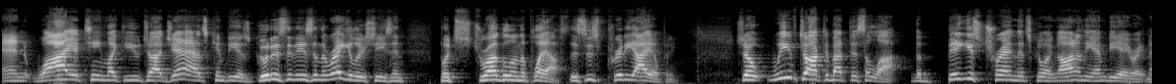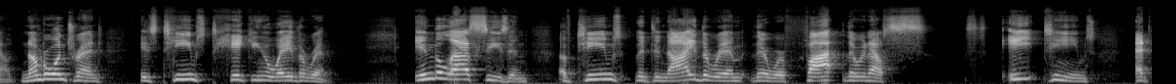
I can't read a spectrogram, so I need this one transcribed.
and why a team like the Utah Jazz can be as good as it is in the regular season, but struggle in the playoffs. This is pretty eye opening. So, we've talked about this a lot. The biggest trend that's going on in the NBA right now, number one trend, is teams taking away the rim. In the last season of teams that denied the rim, there were five, there were now eight teams at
